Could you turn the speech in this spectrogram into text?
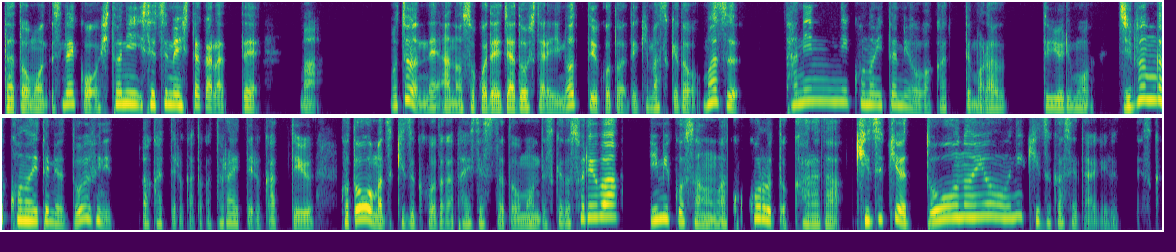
だと思うんですね。こう人に説明したからって、まあもちろんね、あのそこでじゃあどうしたらいいのっていうことはできますけど、まず他人にこの痛みを分かってもらうっていうよりも、自分がこの痛みをどういうふうに分かってるかとか捉えてるかっていうことをまず気づくことが大切だと思うんですけど、それは由美子さんは心と体、気づきはどのように気づかせてあげるんですか？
